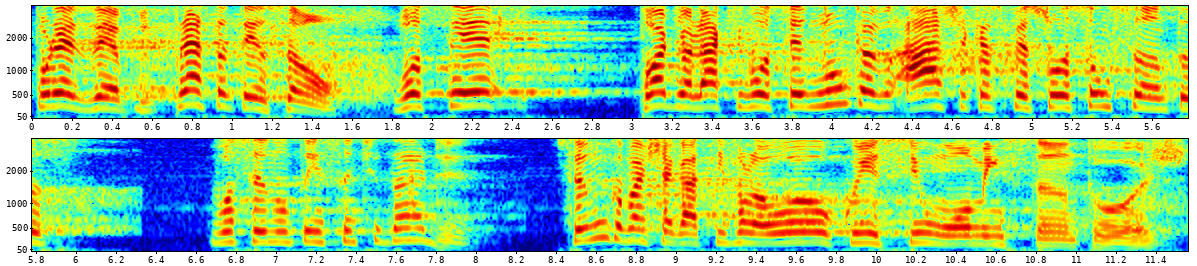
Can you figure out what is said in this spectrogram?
Por exemplo, presta atenção. Você Pode olhar que você nunca acha que as pessoas são santas. Você não tem santidade. Você nunca vai chegar assim e falar: oh, eu conheci um homem santo hoje.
